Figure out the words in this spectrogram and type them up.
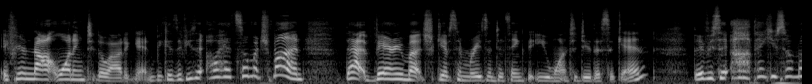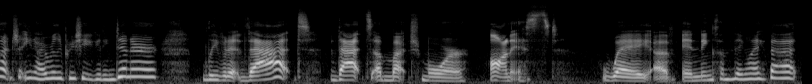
If you're not wanting to go out again, because if you say, Oh, I had so much fun, that very much gives him reason to think that you want to do this again. But if you say, Oh, thank you so much, you know, I really appreciate you getting dinner, leave it at that, that's a much more honest way of ending something like that.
